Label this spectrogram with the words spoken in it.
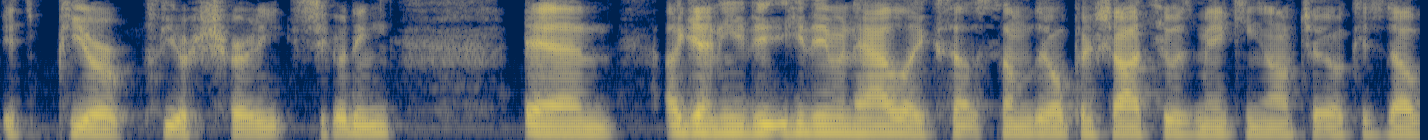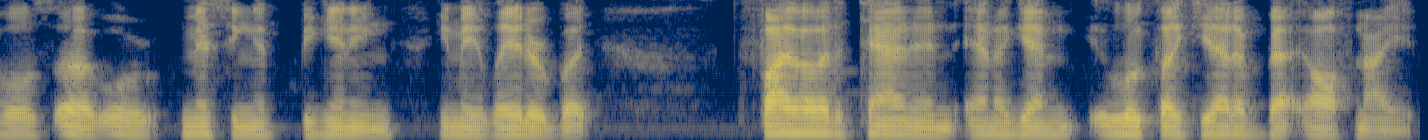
it's pure pure shooting shooting and again, he he didn't even have like some some of the open shots he was making off Jokic doubles uh, or missing at the beginning. He made later, but five out of ten, and and again, it looked like he had a bet off night,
